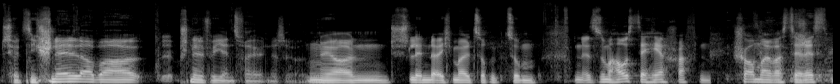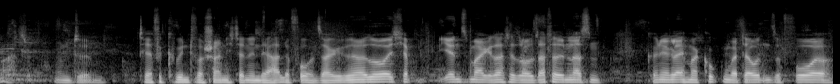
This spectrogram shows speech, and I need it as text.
Ist jetzt nicht schnell, aber äh, schnell für Jens Verhältnisse. Ja, dann schlender ich mal zurück zum, zum Haus der Herrschaften. Schau mal, was der Rest macht. Und ähm, treffe Quint wahrscheinlich dann in der Halle vor und sage, also ich habe Jens mal gesagt, er soll satteln lassen. Können ja gleich mal gucken, was da unten so vor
